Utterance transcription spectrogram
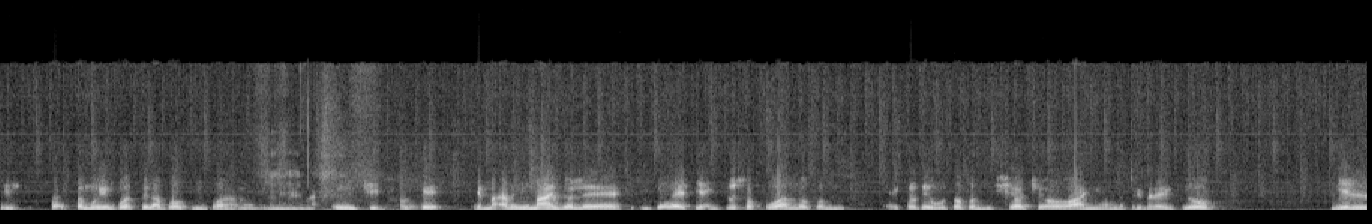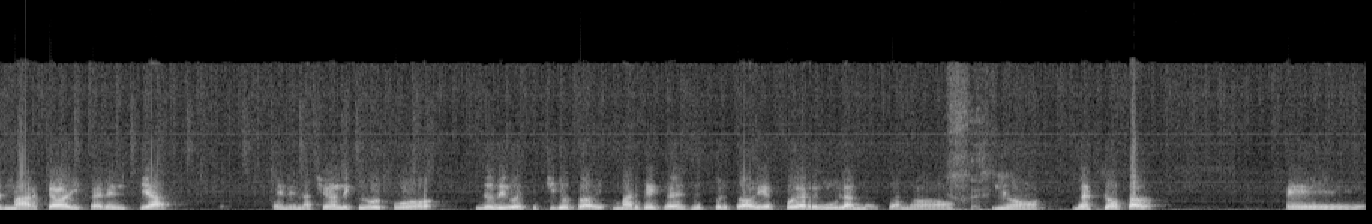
está, muy bien puesto y la puedo con un, chico que es más, mal. Yo le, yo le decía, incluso jugando con, eh, creo que debutó con 18 años en la primera del club, y él marcaba diferencia en el Nacional de Club de Fútbol yo digo, este chico todavía marca diferencias, pero todavía juega regulando, o sea, no, no, no ha explotado. Eh,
